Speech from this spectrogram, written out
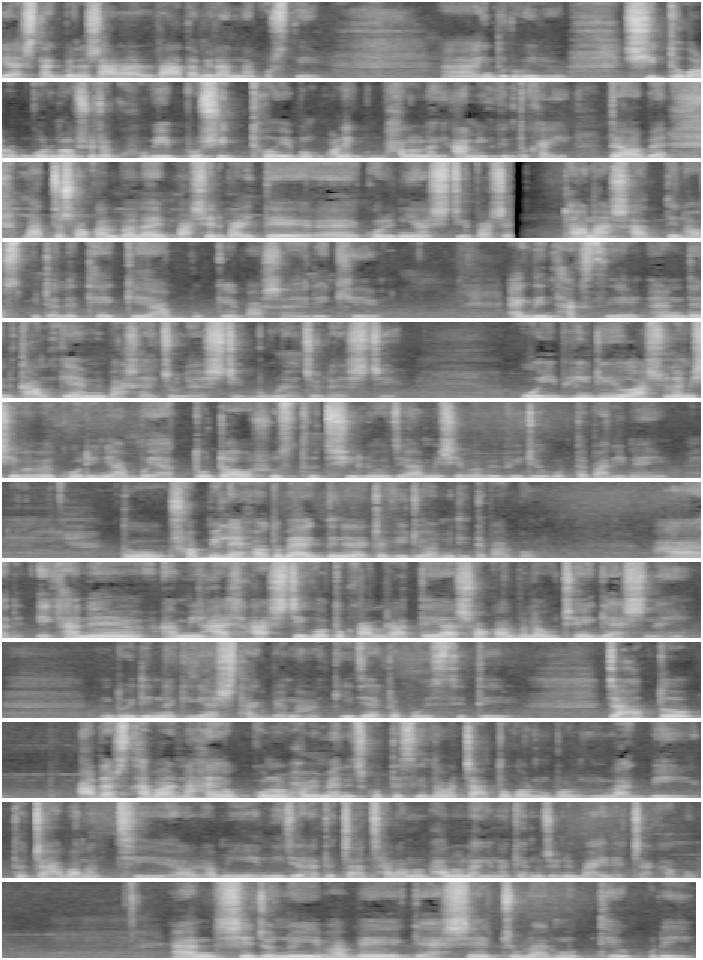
Gas থাকবে না, সারা রাত আমি রান্না করছি। কিন্তু ওই সিদ্ধ গরম গরু মাংসটা খুবই প্রসিদ্ধ এবং অনেক ভালো লাগে আমি কিন্তু খাই। তো হবে, ভাতটা সকালবেলায় পাশের বাড়িতে করে নিয়ে আসছি, পাশে টানা সাত দিন হসপিটালে থেকে আব্বুকে বাসায় রেখে একদিন থাকছি অ্যান্ড দেন কালকে আমি বাসায় চলে আসছি, বগুড়ায় চলে আসছি। ওই ভিডিও আসলে আমি সেভাবে করিনি, আব্বু এতটা অসুস্থ ছিল যে আমি সেভাবে ভিডিও করতে পারি নাই। তো সব মিলে হয়তো বা একদিনের একটা ভিডিও আমি দিতে পারব। আর এখানে আমি আসছি গতকাল রাতে আর সকালবেলা উঠে গ্যাস নেই। দুই দিন নাকি গ্যাস থাকবে না। কি যে একটা পরিস্থিতি। যা হোক তো আদার্স খাবার না হয় কোনোভাবে ম্যানেজ করতেছি, কিন্তু আমার চা তো গরম গরম লাগবেই। তো চা বানাচ্ছি আর আমি নিজের হাতে চা ছাড়া আমার ভালো লাগে না, কেন জানি বাইরের চা খাব। অ্যান্ড সেজন্যই এভাবে গ্যাসের চুলার মধ্যে উপরেই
